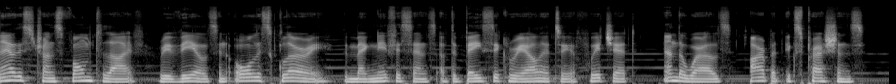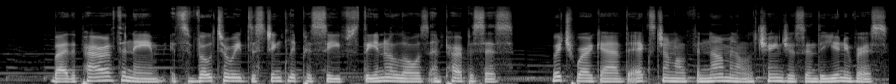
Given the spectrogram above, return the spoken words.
Now, this transformed life reveals in all its glory the magnificence of the basic reality of which it and the worlds are but expressions. By the power of the name, its votary distinctly perceives the inner laws and purposes which work out the external phenomenal changes in the universe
